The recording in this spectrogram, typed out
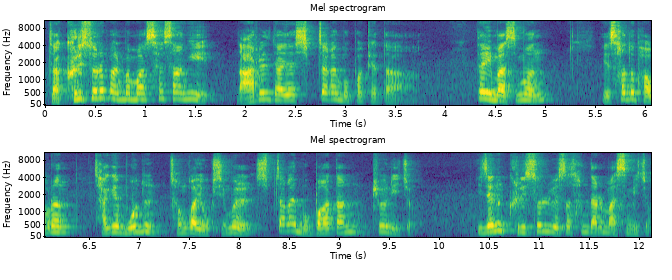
자 그리스도로 말미암아 세상이 나를 대하여 십자가에 못 박혔다. 이 말씀은 사도 바울은 자기의 모든 정과 욕심을 십자가에 못 박았다는 표현이죠. 이제는 그리스도를 위해서 산다는 말씀이죠.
